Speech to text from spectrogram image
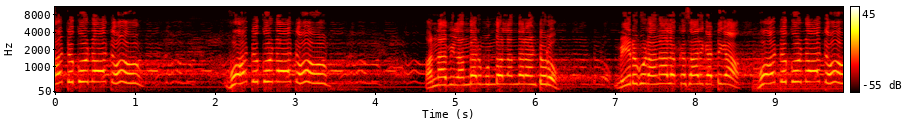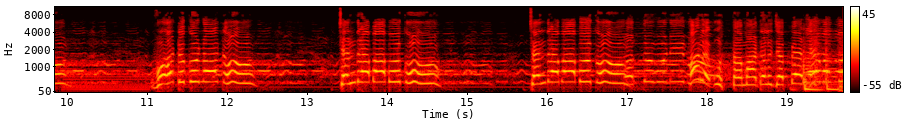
ఓటుకు నోటు ఓటుకు నోటు అన్న వీళ్ళందరూ ముందోళ్ళందరూ అంటారు మీరు కూడా అనాలి ఒక్కసారి గట్టిగా. ఓటుకు నోటు ఓటుకు నోటు చంద్రబాబుకు చంద్రబాబుకు వద్దువు నీవు అరే ఉత్త మాటలు చెప్పే రేవంత్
